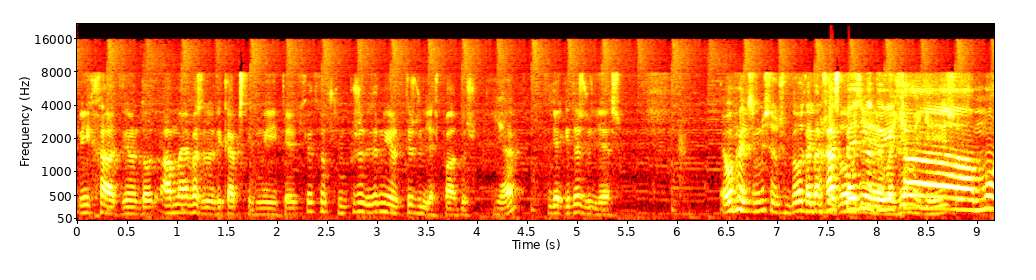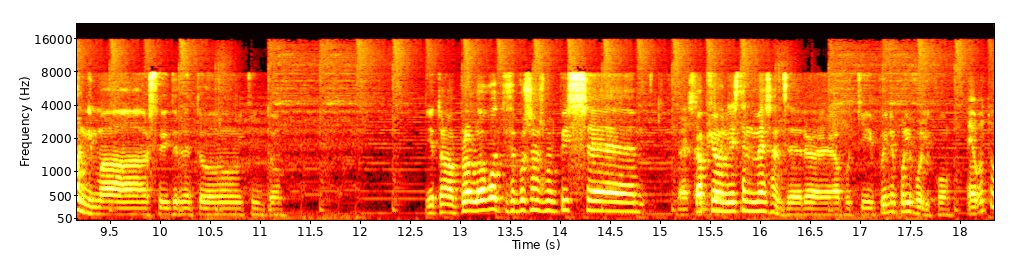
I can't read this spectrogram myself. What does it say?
είχα τη δυνατότητα, άμα έβαζα δηλαδή κάποια στιγμή τέτοιο, θα το χρησιμοποιούσα ότι ήταν για αρκετές δουλειές πάντως. Για; Για αρκετές δουλειές. Εγώ μέχρι στιγμής το χρησιμοποιώ όταν Καταρχάς είμαι παίζει να εδώ το και βαριέμαι να γυρίσω. είχα μόνιμα στο ίντερνετ το κινητό. Για τον απλό λόγο ότι θα μπορούσα να χρησιμοποιήσεις ε, Messenger. κάποιον instant messenger ε, από εκεί που είναι πολύ βολικό. Εγώ το,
